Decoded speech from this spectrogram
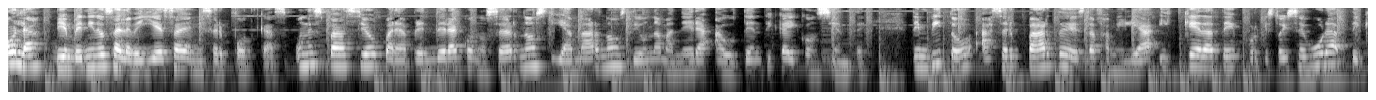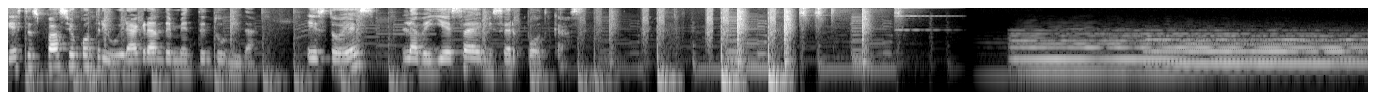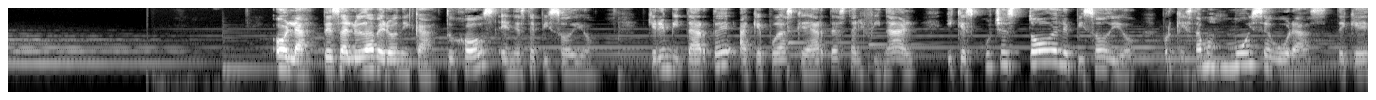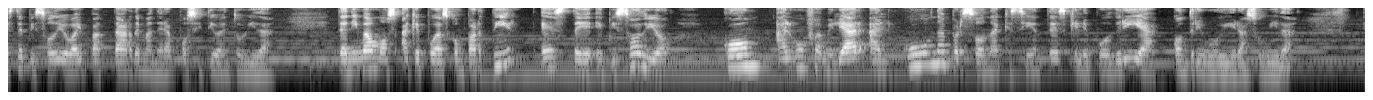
Hola, bienvenidos a La Belleza de mi Ser Podcast, un espacio para aprender a conocernos y amarnos de una manera auténtica y consciente. Te invito a ser parte de esta familia y quédate porque estoy segura de que este espacio contribuirá grandemente en tu vida. Esto es La Belleza de mi Ser Podcast. Hola, te saluda Verónica, tu host en este episodio. Quiero invitarte a que puedas quedarte hasta el final y que escuches todo el episodio porque estamos muy seguras de que este episodio va a impactar de manera positiva en tu vida. Te animamos a que puedas compartir este episodio con algún familiar, alguna persona que sientes que le podría contribuir a su vida.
